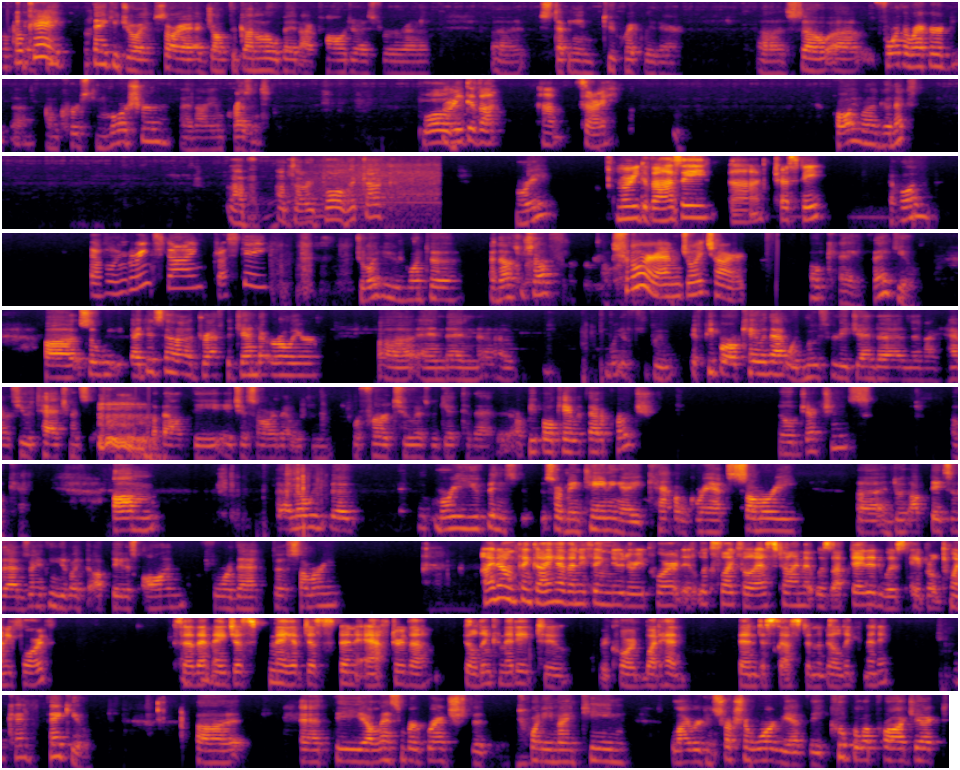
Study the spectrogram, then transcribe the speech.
Okay. okay. Thank, you, Joy. I'm sorry I jumped the gun a little bit. I apologize for uh, uh, stepping in too quickly there. Uh, so uh, for the record, uh, I'm Kirsten Lorscher and I am present. Paul. Marie Gavon, um, sorry. Paul, you want to go next? Uh, I'm sorry, Paul Hickok. Marie? Marie Gavazzi, uh, trustee. Evelyn? Evelyn Greenstein, trustee. Joy, do you want to announce yourself? Sure, I'm Joy Chard. Okay, thank you. Uh, so we, I did send out a draft agenda earlier, uh, and then uh, we, if, we, if, people are okay with that, we'd move through the agenda, and then I have a few attachments about the HSR that we can refer to as we get to that. Are people okay with that approach? No objections? Okay. Um, I know we've, uh, Marie, you've been sort of maintaining a capital grant summary uh, and doing updates of that. Is there anything you'd like to update us on for that uh, summary? I don't think I have anything new to report. It looks like the last time it was updated was April 24th. So that may just may have just been after the building committee to record what had been discussed in the building committee. Okay, thank you. Uh, at the uh, branch, the 2019 Library Construction Award, we have the Cupola project.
